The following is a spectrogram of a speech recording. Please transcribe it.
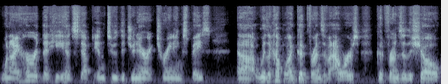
When I heard that he had stepped into the generic training space, uh, with a couple of good friends of ours, good friends of the show,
